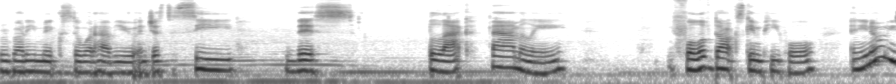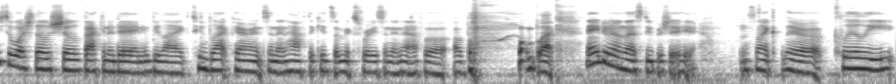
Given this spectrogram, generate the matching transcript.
everybody mixed or what have you. And just to see this black family full of dark skinned people. And you know, when you used to watch those shows back in the day, and it'd be like two black parents, and then half the kids are mixed race, and then half are, are black. They ain't doing none of that stupid shit here. It's like they're clearly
